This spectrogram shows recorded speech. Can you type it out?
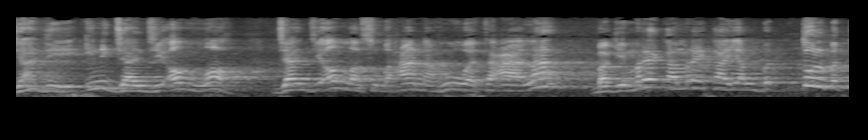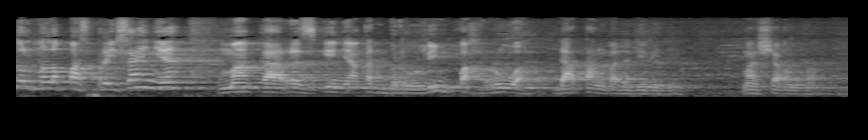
Jadi ini janji Allah, janji Allah Subhanahu wa taala bagi mereka-mereka yang betul-betul melepas perisainya, maka rezekinya akan berlimpah ruah datang pada dirinya. Masya Allah.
